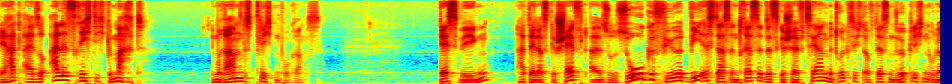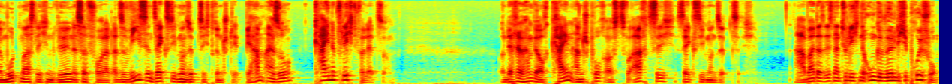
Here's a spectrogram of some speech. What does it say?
Der hat also alles richtig gemacht im Rahmen des Pflichtenprogramms. Deswegen hat er das Geschäft also so geführt, wie es das Interesse des Geschäftsherrn mit Rücksicht auf dessen wirklichen oder mutmaßlichen Willen es erfordert. Also wie es in 677 drin steht. Wir haben also keine Pflichtverletzung. Und deshalb haben wir auch keinen Anspruch aus 280, 677. Aber das ist natürlich eine ungewöhnliche Prüfung,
